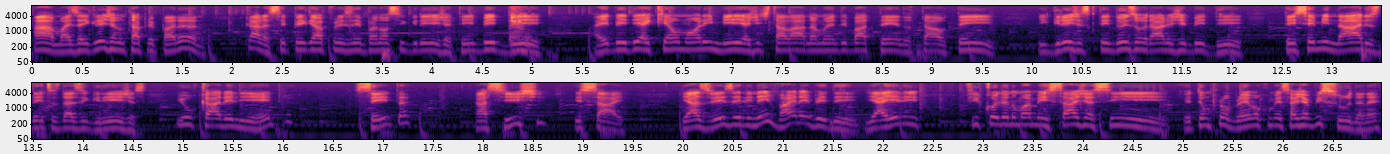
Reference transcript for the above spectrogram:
ah, mas a igreja não está preparando. Cara, você pegar, por exemplo, a nossa igreja, tem EBD. A EBD aqui é uma hora e meia, a gente está lá na manhã debatendo tal. Tem igrejas que tem dois horários de EBD. Tem seminários dentro das igrejas. E o cara, ele entra, senta, assiste e sai. E às vezes ele nem vai na EBD. E aí ele fica olhando uma mensagem assim. Eu tenho um problema com mensagem absurda, né?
